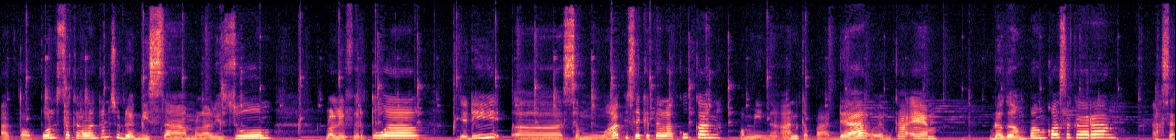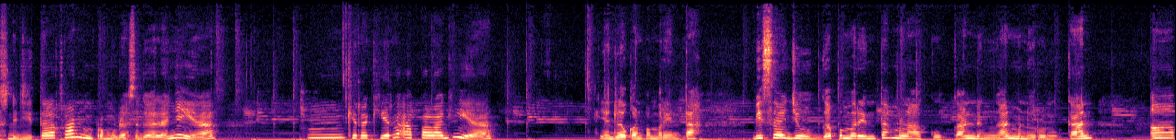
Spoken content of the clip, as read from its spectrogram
ataupun sekarang kan sudah bisa melalui Zoom, melalui virtual. Jadi eh, semua bisa kita lakukan pembinaan kepada UMKM. Udah gampang kok sekarang. Akses digital kan mempermudah segalanya ya. Hmm, kira-kira apa lagi ya yang dilakukan pemerintah? Bisa juga pemerintah melakukan dengan menurunkan uh,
